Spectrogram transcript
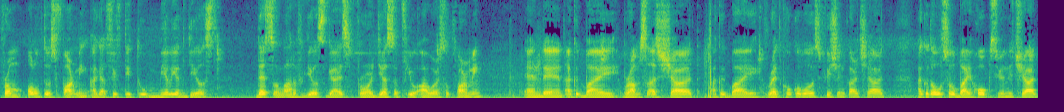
from all of those farming I got 52 million gills that's a lot of gills guys for just a few hours of farming. And then I could buy Ramza's shard I could buy Red Chocobo's vision card shard I could also buy Hope's unit shard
